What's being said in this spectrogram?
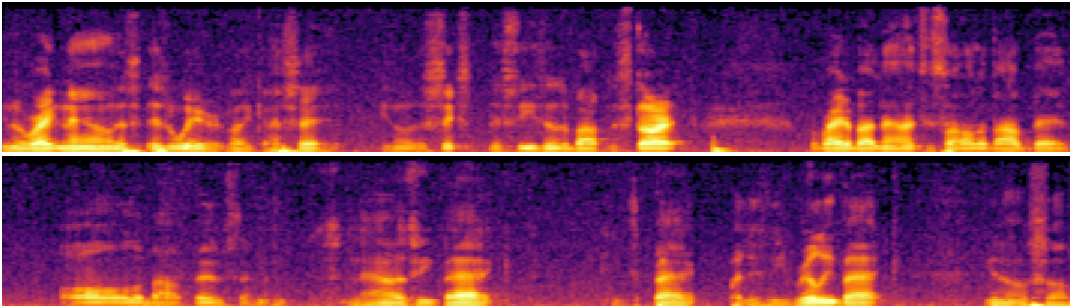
You know, right now it's, it's weird. Like I said, you know, the six the season's about to start. But right about now, it's just all about Ben. All about Ben Simmons. Now is he back? He's back, but is he really back? You know, so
